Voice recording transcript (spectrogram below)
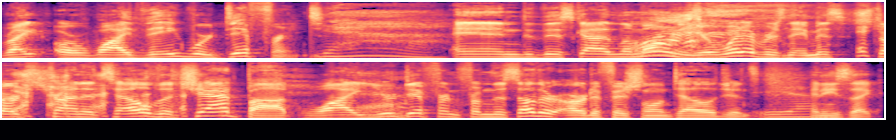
right? Or why they were different. Yeah. And this guy Lemoine or whatever his name is starts trying to tell the chatbot why you're different from this other artificial intelligence. Yeah. And he's like,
